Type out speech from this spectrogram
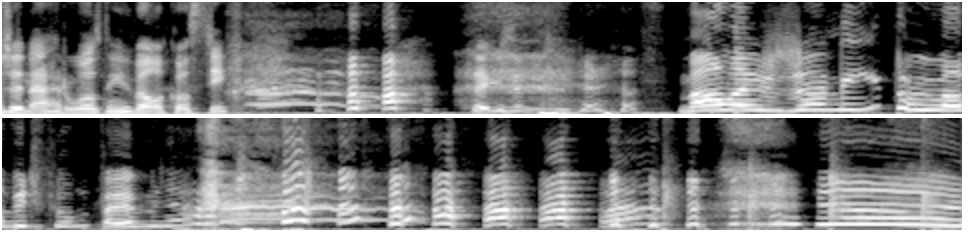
ženách rôznych veľkostí. Takže Malé ženy? To by mal byť film pre mňa. Jaj,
